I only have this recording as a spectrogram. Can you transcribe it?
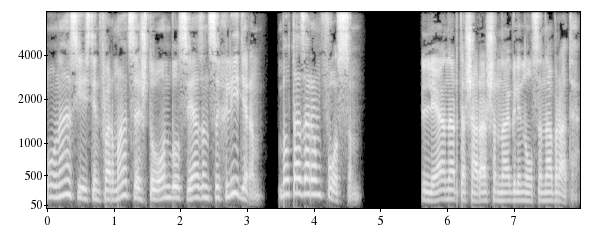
У нас есть информация, что он был связан с их лидером, Балтазаром Фоссом. Леонард ошарашенно оглянулся на брата.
